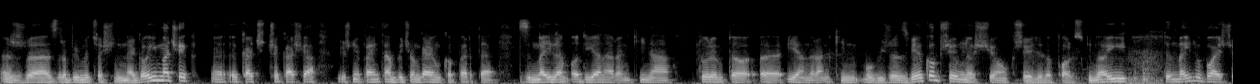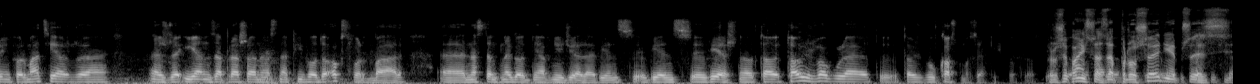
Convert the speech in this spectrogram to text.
że zrobimy coś innego. I Maciek e, Kać czy Kasia, już nie pamiętam, wyciągają kopertę z mailem od Jana Rankina, w którym to e, Ian Rankin mówi, że z wielką przyjemnością przyjedzie do Polski. No i w tym mailu była jeszcze informacja, że że Ian zaprasza nas na piwo do Oxford Bar e, następnego dnia w niedzielę, więc, więc wiesz, no to, to już w ogóle, to już był kosmos jakiś po prostu. Proszę Państwa, zaproszenie przez,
